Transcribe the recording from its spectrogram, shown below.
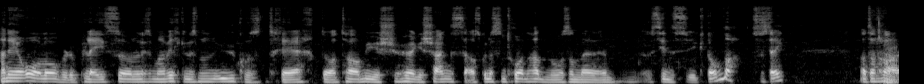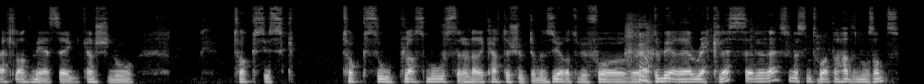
han er all over the place, og liksom, han virker liksom sånn ukonsentrert, og han tar mye høye sjanser. Jeg skulle nesten tro han hadde noe sånn eh, sinnssykdom, da, syns jeg. At han har Ja. et eller annet med seg, kanskje noe toksisk toksoplasmose, den der kattesjukdommen som gjør at du får at du blir reckless, er det det? Skulle nesten tro at han hadde noe sånt.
